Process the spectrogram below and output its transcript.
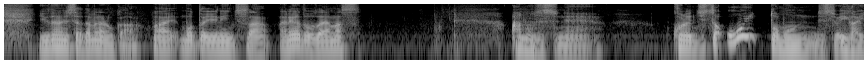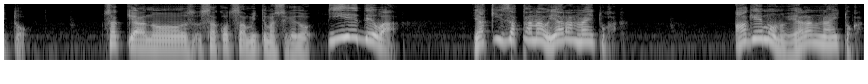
油断したらダメなのか。はい。元ユニンチさんありがとうございます。あのですねこれ実は多いと思うんですよ意外と。さっきあの鎖骨さんも言ってましたけど家では焼き魚をやらないとか揚げ物やらないとか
